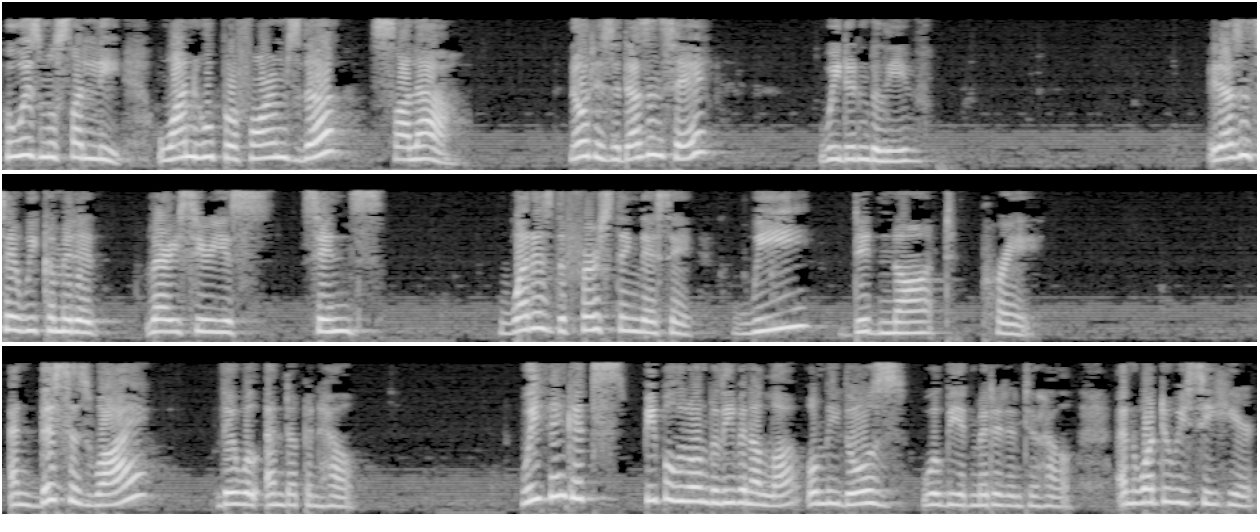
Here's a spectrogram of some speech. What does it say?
Who is musalli? One who performs the salah. Notice it doesn't say, we didn't believe. It doesn't say we committed very serious sins. What is the first thing they say? We did not pray. And this is why they will end up in hell. We think it's people who don't believe in Allah, only those will be admitted into hell. And what do we see here?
